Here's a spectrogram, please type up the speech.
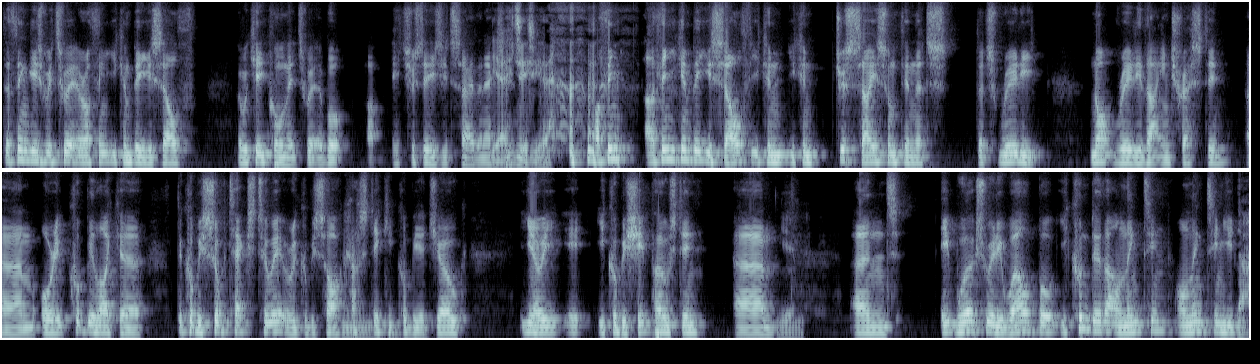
The thing is with Twitter, I think you can be yourself. And we keep calling it Twitter, but it's just easy to say the next. Yeah, it is. Yeah, I think I think you can be yourself. You can you can just say something that's that's really not really that interesting, um, or it could be like a there could be subtext to it, or it could be sarcastic. Mm. It could be a joke. You know, it, it, it could be shit posting. Um, yeah. And it works really well, but you couldn't do that on LinkedIn. On LinkedIn, you no.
